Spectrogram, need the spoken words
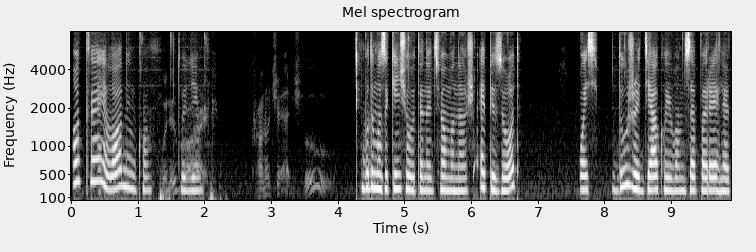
Окей, ладненько. Тоді. Будемо закінчувати на цьому наш епізод. Ось, дуже дякую вам за перегляд.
